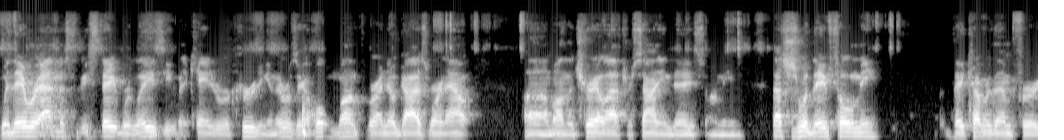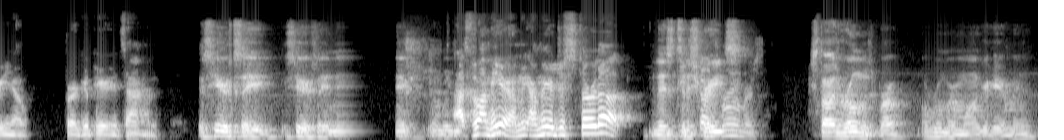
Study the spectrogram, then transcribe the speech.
when they were at Mississippi State were lazy when it came to recruiting, and there was like a whole month where I know guys weren't out um, on the trail after signing day. So I mean, that's just what they've told me. They cover them for you know for a good period of time. It's hearsay. It's hearsay, Nick. Nick. That's what I'm here. I'm, I'm here just stirred up. Listen to the Starts streets. rumors. Starts rumors, bro. A rumor monger here, man.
